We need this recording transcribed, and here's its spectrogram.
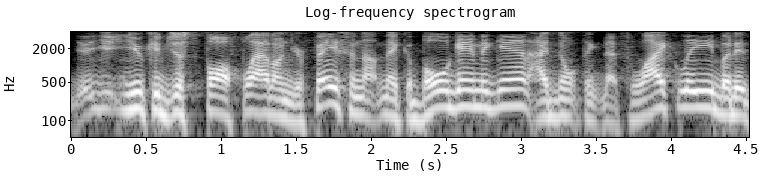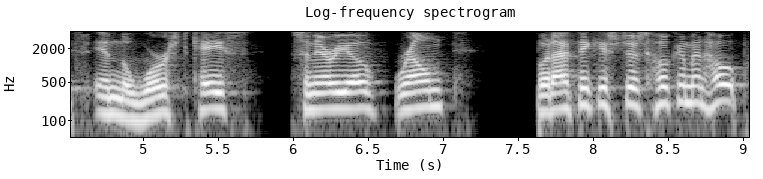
You could just fall flat on your face and not make a bowl game again. I don't think that's likely, but it's in the worst case scenario realm. But I think it's just hook 'em and hope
